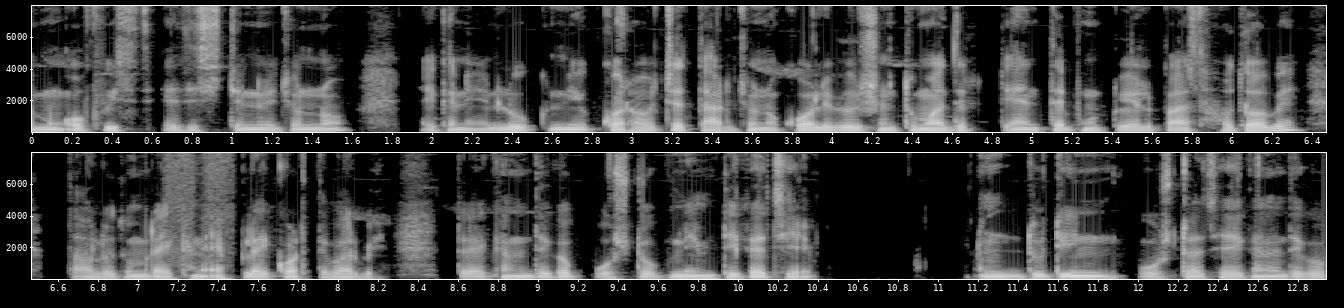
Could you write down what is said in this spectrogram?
এবং অফিস অ্যাসিস্ট্যান্টের জন্য এখানে লুক নিয়োগ করা হচ্ছে। তার জন্য কোয়ালিফিকেশন তোমাদের টেন্থ এবং টুয়েলভ পাস হতে হবে। তাহলে তোমরা এখানে অ্যাপ্লাই করতে পারবে। তো এখানে দেখো পোস্ট অফ নেম ঠিক আছে? দুটি পোস্ট আছে এখানে দেখো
